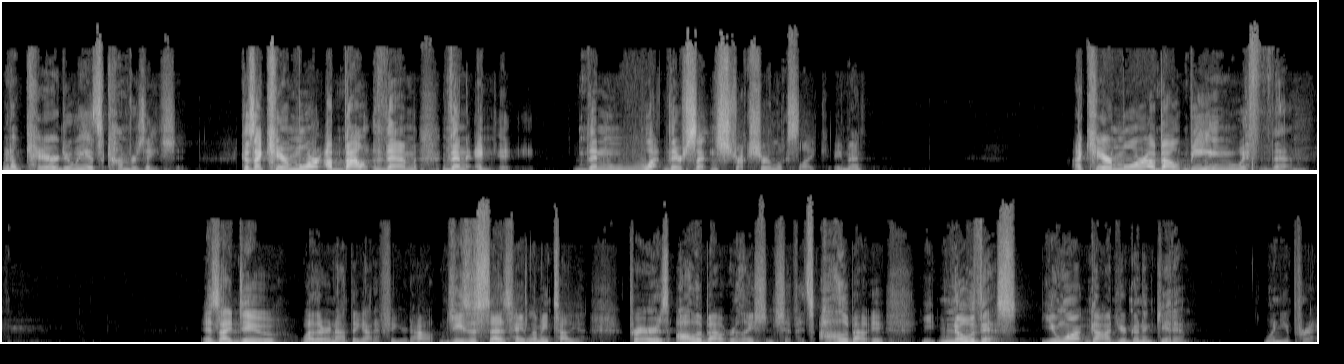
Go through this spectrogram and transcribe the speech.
we don't care, do we? It's a conversation. Because I care more about them than, eh, eh, than what their sentence structure looks like. Amen? I care more about being with them as I do whether or not they got it figured out. Jesus says, hey, let me tell you, prayer is all about relationship. It's all about, you know this. You want God, you're going to get him when you pray.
